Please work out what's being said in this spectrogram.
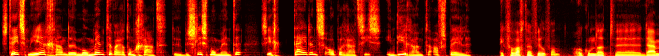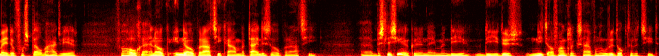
Steeds meer gaan de momenten waar het om gaat, de beslismomenten, zich tijdens operaties in die ruimte afspelen. Ik verwacht daar veel van, ook omdat we daarmee de voorspelbaarheid weer verhogen en ook in de operatiekamer tijdens de operatie beslissingen kunnen nemen die, die dus niet afhankelijk zijn van hoe de dokter het ziet,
